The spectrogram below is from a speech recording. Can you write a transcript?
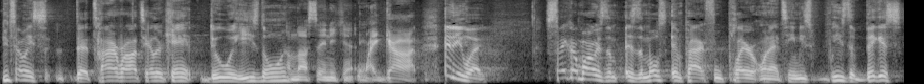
You tell me that Tyrod Taylor can't do what he's doing? I'm not saying he can't. Oh my God. Anyway, Saquon Barkley is the, is the most impactful player on that team. He's he's the biggest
